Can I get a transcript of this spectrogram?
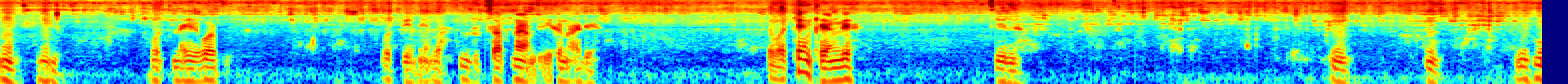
อืมอืมหมดในก็บ่ติดนี่ว่ะมันดูดซับน้ำดีขนาดเดียแต่ว่าแข็งแข็งเดิ กินน่ะอืมอืมมีหู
